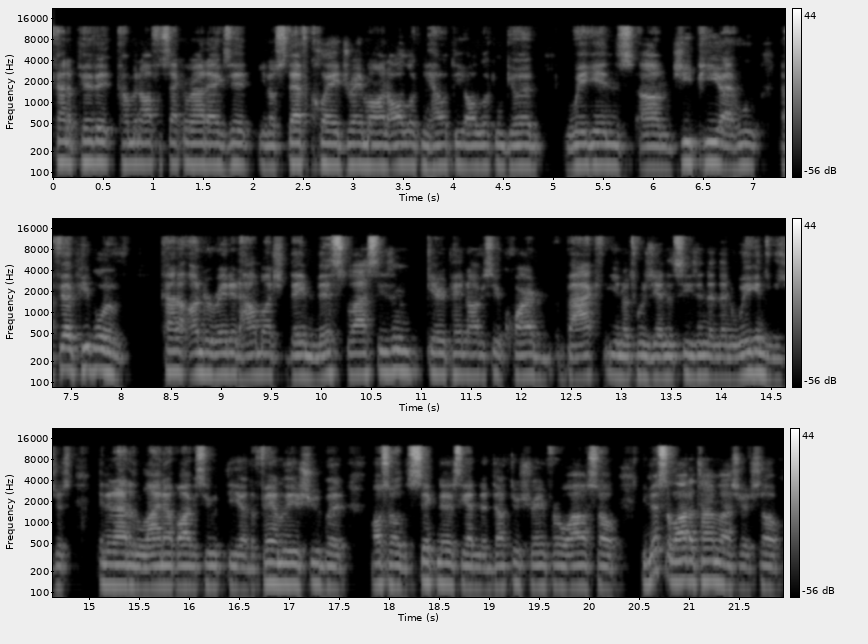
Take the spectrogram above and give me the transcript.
kind of pivot coming off a second round exit you know steph klay draymond all looking healthy all looking good. Wiggins um gp uh, who i feel like people have kind of underrated how much they missed last season. Gary Payton obviously acquired back, you know, towards the end of the season, and then Wiggins was just in and out of the lineup, obviously with the uh, the family issue, but also the sickness. He had an adductor strain for a while, so he missed a lot of time last year. So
